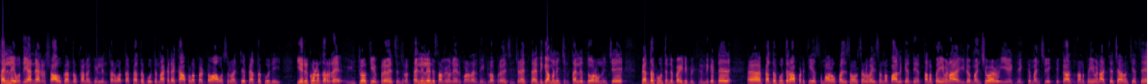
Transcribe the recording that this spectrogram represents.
తల్లి ఉదయాన్నే అక్కడ షావుకార్ దుకాణంకి వెళ్ళిన తర్వాత పెద్ద కూతురుని అక్కడే కాపలా పెట్టడం అవసరం అయితే పెద్ద కూది ఎరుకొండదరే ఇంట్లోకి ప్రవేశించడం తల్లి లేని సమయంలో ఎరుకొండదర ఇంట్లో ప్రవేశించడం అయితే అది గమనించిన తల్లి దూరం నుంచే పెద్ద కూతురిని బయట పిలిచింది. ఎందుకంటే పెద్ద కూతురు అప్పటికే సుమారు పది సంవత్సరాల వయసు ఉన్న బాలికే తనపై ఏమైనా ఇది మంచివాడు ఈ వ్యక్తి మంచి వ్యక్తి కాదు తనపై ఏమైనా అత్యాచారం చేసే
